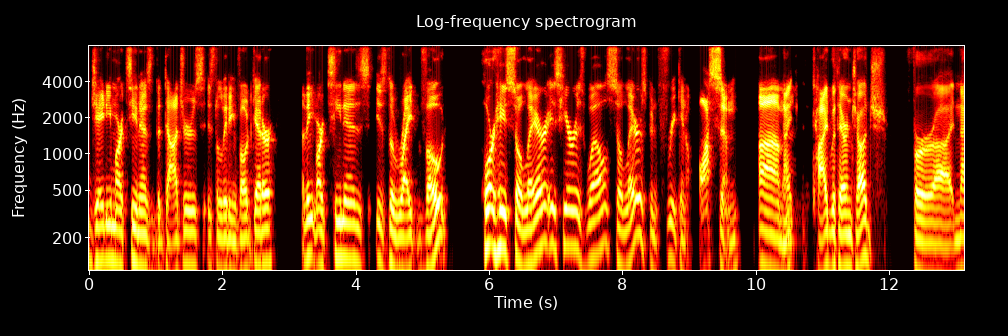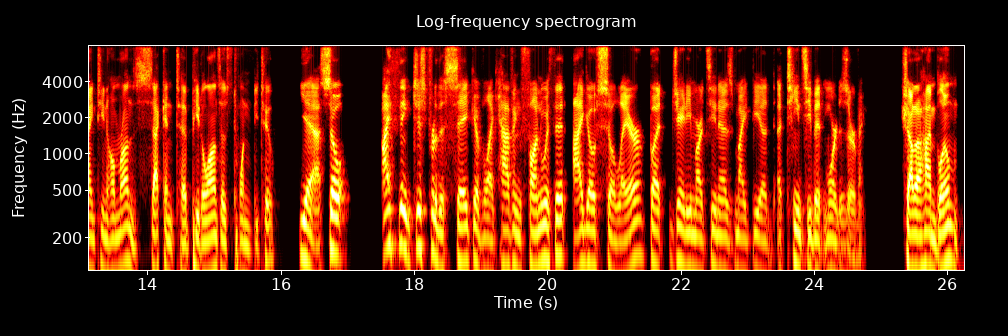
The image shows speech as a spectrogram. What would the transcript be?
JD Martinez, the Dodgers, is the leading vote getter. I think Martinez is the right vote. Jorge Soler is here as well. Soler's been freaking awesome. Um, tied with Aaron Judge for uh, 19 home runs, second to Pete Alonso's 22. yeah. So I think just for the sake of like having fun with it, I go Soler, but JD Martinez might be a, a teensy bit more deserving. Shout out Chaim Bloom.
